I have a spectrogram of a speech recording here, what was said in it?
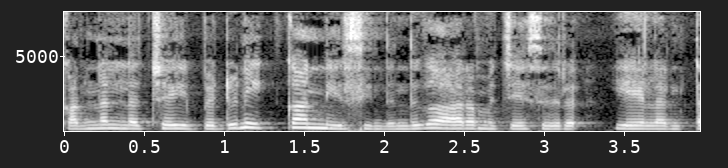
కన్నంలొచ్చే ఇబ్బెట్టుని ఇక్కన్నీర్సిందెందుకు ఆరంభించేసారు ఏలంట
